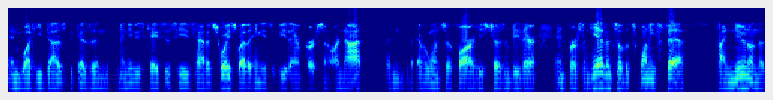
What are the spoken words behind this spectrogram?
and what he does. Because in many of these cases, he's had a choice whether he needs to be there in person or not. But everyone so far, he's chosen to be there in person. He has until the 25th by noon on the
